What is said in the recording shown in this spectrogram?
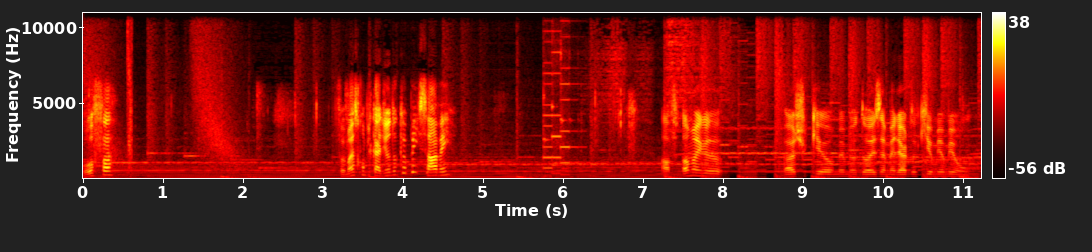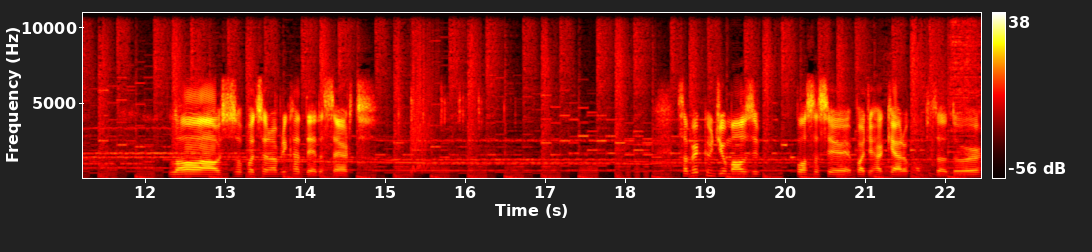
Ufa! Foi mais complicadinho do que eu pensava, hein? Oh my god. Eu acho que o Mew Mew 2 é melhor do que o Mew Mew 1. LOL, isso só pode ser uma brincadeira, certo? Saber que um dia o mouse possa ser, pode hackear o computador,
